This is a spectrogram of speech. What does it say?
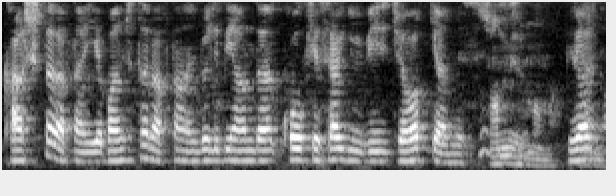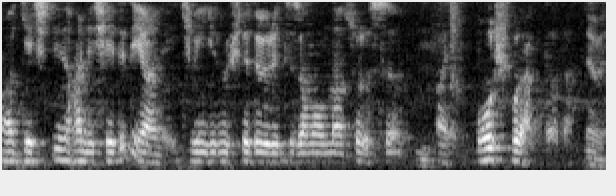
karşı taraftan, yabancı taraftan hani böyle bir anda kol keser gibi bir cevap gelmesi Sanmıyorum ama. biraz Yani, Aa, geçtiği hani şey dedi yani 2023'te de öğretiriz ama ondan sonrası hani boş bıraktı adam. evet.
